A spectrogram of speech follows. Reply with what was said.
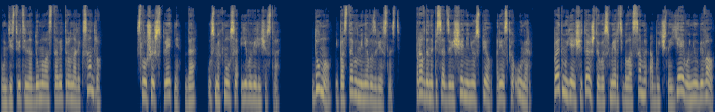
Он действительно думал оставить трон Александру? Слушаешь сплетни, да? Усмехнулся его величество. Думал и поставил меня в известность. Правда, написать завещание не успел, резко умер. Поэтому я и считаю, что его смерть была самой обычной. Я его не убивал.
